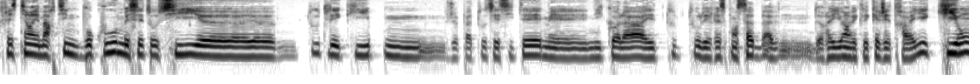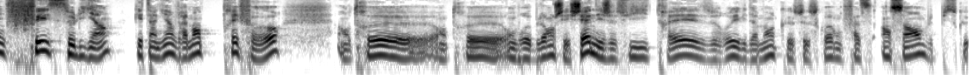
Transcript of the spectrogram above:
Christian et Martine beaucoup, mais c'est aussi euh, toute l'équipe. Hmm, je vais pas tous les citer, mais Nicolas et tous les responsables de rayon avec lesquels j'ai travaillé, qui ont fait ce lien, qui est un lien vraiment très fort entre, euh, entre Ombre Blanche et Chêne. Et je suis très heureux, évidemment, que ce soit on fasse ensemble, puisque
